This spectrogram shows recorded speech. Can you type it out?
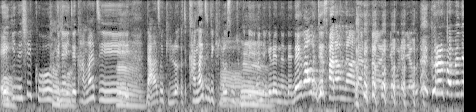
아기는 싫고 그냥 강아지만. 이제 강아지 네. 낳아서 길러 강아지 이제 길렀으면 아. 좋겠다 네. 이런 얘기를 했는데 내가 언제 사람 낳아달라 그러냐고 그럴 거면은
